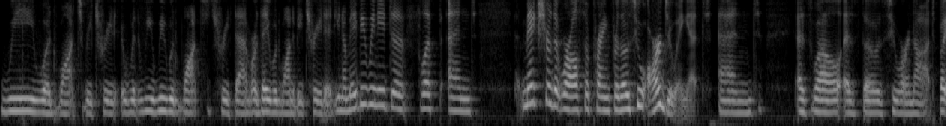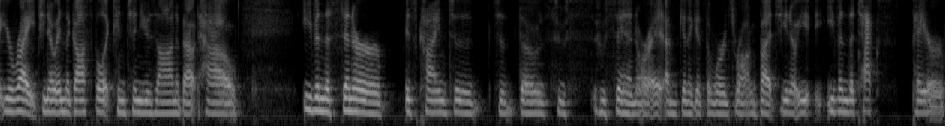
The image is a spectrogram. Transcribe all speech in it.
we would want to be treated we, we would want to treat them or they would want to be treated. You know maybe we need to flip and make sure that we're also praying for those who are doing it and as well as those who are not. But you're right. You know, in the gospel, it continues on about how even the sinner is kind to to those who who sin. Or I, am going to get the words wrong, but you know, even the taxpayer,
